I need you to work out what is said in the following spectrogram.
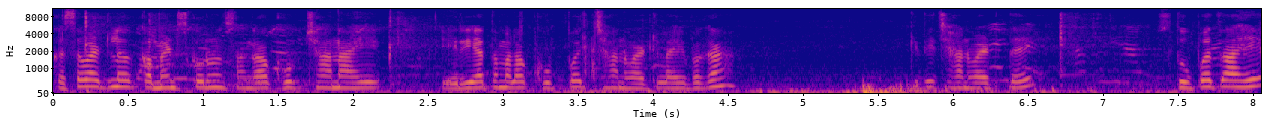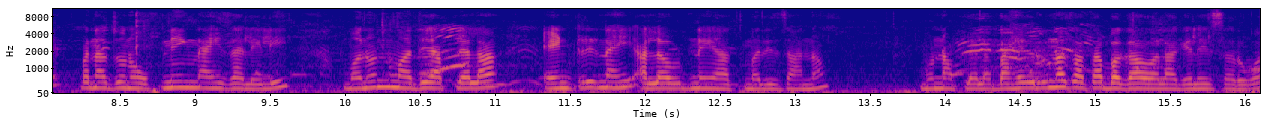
कसं वाटलं? कमेंट्स करून सांगा. खूप छान आहे. एरिया तर मला खूपच छान वाटला आहे बघा. किती छान वाटतं आहे स्तूपच आहे पण अजून ओपनिंग नाही झालेली. म्हणून मध्ये आपल्याला एंट्री नाही अलाउड नाही आतमध्ये जाणं. म्हणून आपल्याला बाहेरूनच आता बघावं लागेल हे सर्व.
